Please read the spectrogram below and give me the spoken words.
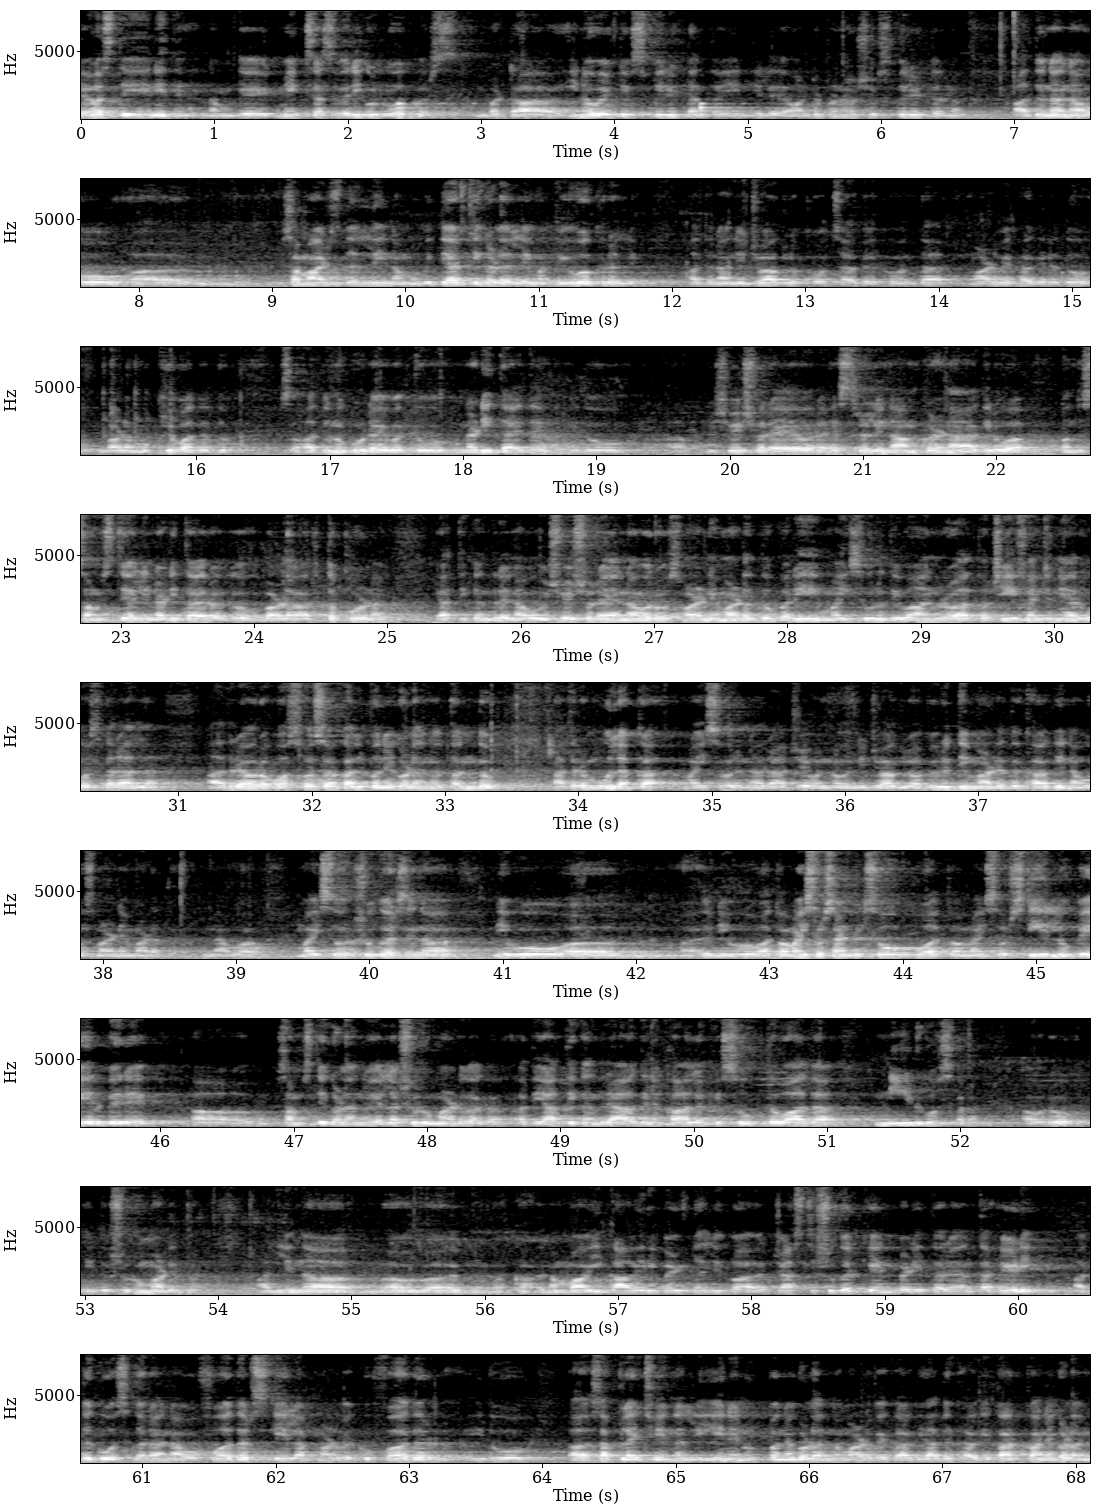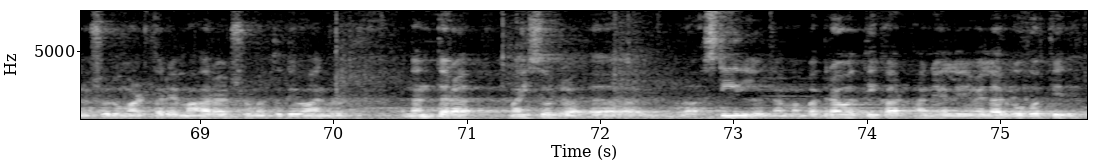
ವ್ಯವಸ್ಥೆ ಏನಿದೆ ನಮಗೆ it makes us very good workers but ಆ ಇನೋವೇಟಿವ್ ಸ್ಪಿರಿಟ್ ಅಂತ ಏನು ಹೇಳಿ ಆಂಟರ್ಪ್ರಿನರ್ಶಿಪ್ ಸ್ಪಿರಿಟನ್ನು ಅದನ್ನು ನಾವು ಸಮಾಜದಲ್ಲಿ, ನಮ್ಮ ವಿದ್ಯಾರ್ಥಿಗಳಲ್ಲಿ ಮತ್ತು ಯುವಕರಲ್ಲಿ ಅದನ್ನು ನಿಜವಾಗ್ಲೂ ಪ್ರೋತ್ಸಾಹಬೇಕು ಅಂತ ಮಾಡಬೇಕಾಗಿರೋದು ಭಾಳ ಮುಖ್ಯವಾದದ್ದು. ಸೊ ಅದನ್ನು ಕೂಡ ಇವತ್ತು ನಡೀತಾ ಇದೆ. ಇದು ಆ, ವಿಶ್ವೇಶ್ವರಯ್ಯ ಅವರ ಹೆಸರಲ್ಲಿ ನಾಮಕರಣ ಆಗಿರುವ ಒಂದು ಸಂಸ್ಥೆಯಲ್ಲಿ ನಡೀತಾ ಇರೋದು ಭಾಳ ಅರ್ಥಪೂರ್ಣ. ಯಾಕಂದರೆ ನಾವು ವಿಶ್ವೇಶ್ವರಯ್ಯನವರು ಸ್ಮರಣೆ ಮಾಡೋದು ಬರೀ ಮೈಸೂರು ದಿವಾನರು ಅಥವಾ ಚೀಫ್ ಎಂಜಿನಿಯರ್ಗೋಸ್ಕರ ಅಲ್ಲ. ಆದರೆ ಅವರ ಹೊಸ ಹೊಸ ಕಲ್ಪನೆಗಳನ್ನು ತಂದು ಅದರ ಮೂಲಕ ಮೈಸೂರಿನ ರಾಜ್ಯವನ್ನು ನಿಜವಾಗ್ಲೂ ಅಭಿವೃದ್ಧಿ ಮಾಡೋದಕ್ಕಾಗಿ ನಾವು ಸ್ಮರಣೆ ಮಾಡೋದು. ನಾವು ಮೈಸೂರು ಶುಗರ್ಸಿನ ನೀವು ನೀವು ಅಥವಾ ಮೈಸೂರು ಸ್ಯಾಂಡಲ್ ಸೋಪು ಅಥವಾ ಮೈಸೂರು ಸ್ಟೀಲು ಬೇರೆ ಬೇರೆ ಸಂಸ್ಥೆಗಳನ್ನು ಎಲ್ಲ ಶುರು ಮಾಡುವಾಗ ಅದು ಯಾತಿಗಂದರೆ ಆಗಿನ ಕಾಲಕ್ಕೆ ಸೂಕ್ತವಾದ ನೀಡ್ಗೋಸ್ಕರ ಅವರು ಇದು ಶುರು ಮಾಡಿದ್ದು. ಅಲ್ಲಿನ ನಮ್ಮ ಈ ಕಾವೇರಿ ಬೆಲ್ಟಲ್ಲಿ ಬ, ಜಾಸ್ತಿ ಶುಗರ್ ಕೇನ್ ಬೆಳೀತಾರೆ ಅಂತ ಹೇಳಿ ಅದಕ್ಕೋಸ್ಕರ ನಾವು ಫರ್ದರ್ ಸ್ಕೇಲ್ ಅಪ್ ಮಾಡಬೇಕು. ಫರ್ದರ್ ಇದು ಸಪ್ಲೈ ಚೈನಲ್ಲಿ ಏನೇನು ಉತ್ಪನ್ನಗಳನ್ನು ಮಾಡಬೇಕಾಗಿ ಅದಕ್ಕಾಗಿ ಕಾರ್ಖಾನೆಗಳನ್ನು ಶುರು ಮಾಡ್ತಾರೆ ಮಹಾರಾಷ್ಟ್ರ ಮತ್ತು ದಿವಾನ್ರು ನಂತರ ಮೈಸೂರು ಸ್ಟೀಲ್ ನಮ್ಮ ಭದ್ರಾವತಿ ಕಾರ್ಖಾನೆಯಲ್ಲಿ ನೀವೆಲ್ಲರಿಗೂ ಗೊತ್ತಿದೆ.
